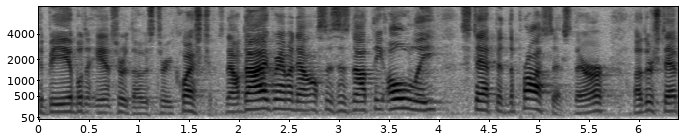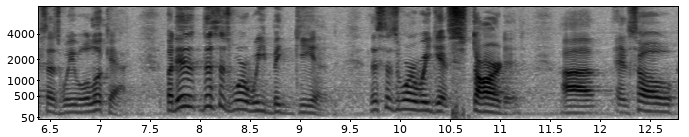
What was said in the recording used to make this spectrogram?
to be able to answer those three questions. Now, diagram analysis is not the only step in the process. There are other steps as we will look at. But it, this is where we begin. This is where we get started. Uh, and so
